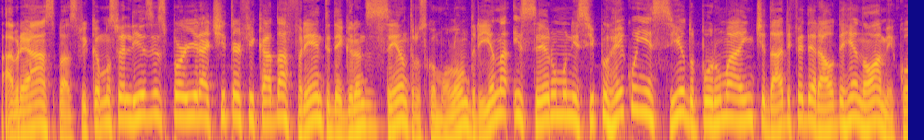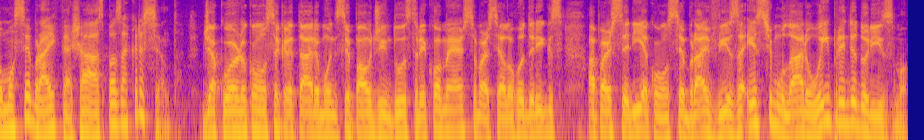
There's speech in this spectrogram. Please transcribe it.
Abre aspas, ficamos felizes por Irati ter ficado à frente de grandes centros como Londrina e ser um município reconhecido por uma entidade federal de renome, como o Sebrae, fecha aspas, acrescenta. De acordo com o secretário municipal de Indústria e Comércio, Marcelo Rodrigues, a parceria com o Sebrae visa estimular o empreendedorismo,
